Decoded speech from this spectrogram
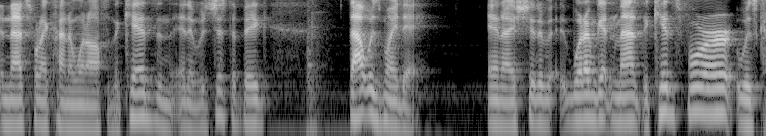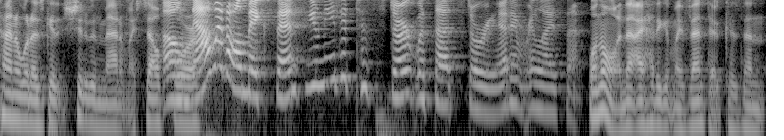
and that's when I kind of went off on the kids, and, and it was just a big. That was my day, and I should have. What I'm getting mad at the kids for was kind of what I was getting. Should have been mad at myself Oh, for. now it all makes sense. You needed to start with that story. I didn't realize that. Well, no, and I had to get my vent out because then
